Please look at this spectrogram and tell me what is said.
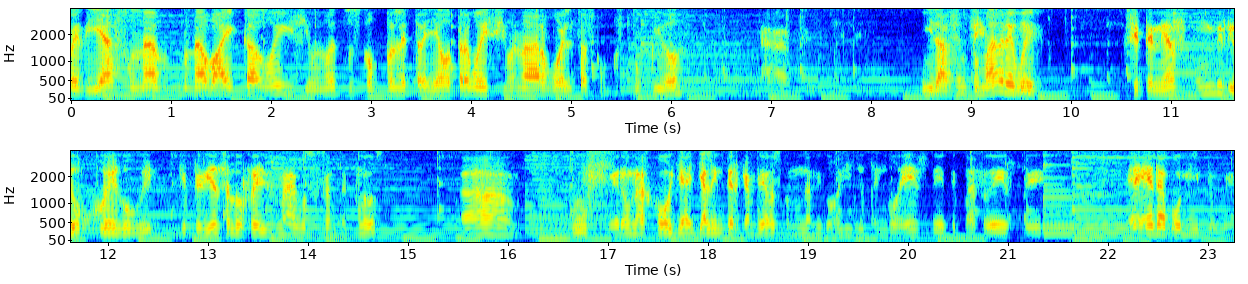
pedías una, una baica, güey, y si uno de tus compas le traía otra, güey, se iban a dar vueltas como estúpidos. Ah, sí. Y darse en tu madre, güey. Si tenías un videojuego, güey, que pedías a los Reyes Magos o Santa Claus, ah, uff, era una joya, ya la intercambiabas con un amigo, oye, yo tengo este, te paso este. E-, era bonito, güey,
